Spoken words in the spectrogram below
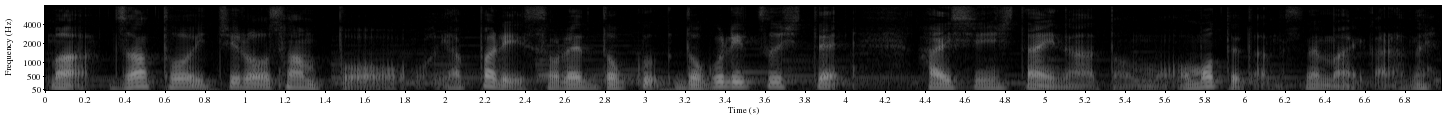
まあ「ザ・東一郎散歩」やっぱりそれ独立して配信したいなと思ってたんですね前からね。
